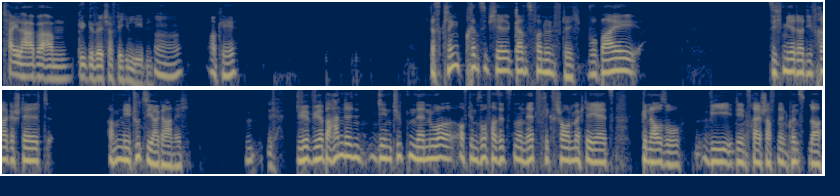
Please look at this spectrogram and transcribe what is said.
Teilhabe am ge gesellschaftlichen Leben. Mhm. Okay. Das klingt prinzipiell ganz vernünftig, wobei sich mir da die Frage stellt, ähm, nee, tut sie ja gar nicht. Wir, wir behandeln den Typen, der nur auf dem Sofa sitzen und Netflix schauen möchte, ja jetzt genauso wie den freischaffenden Künstler,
